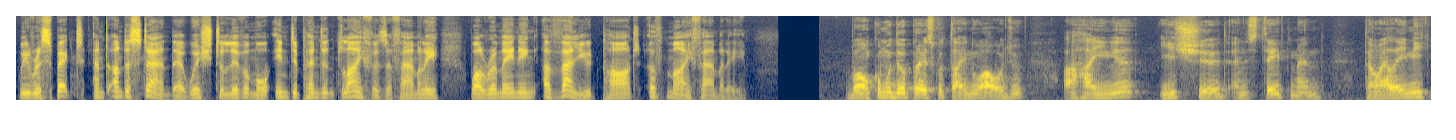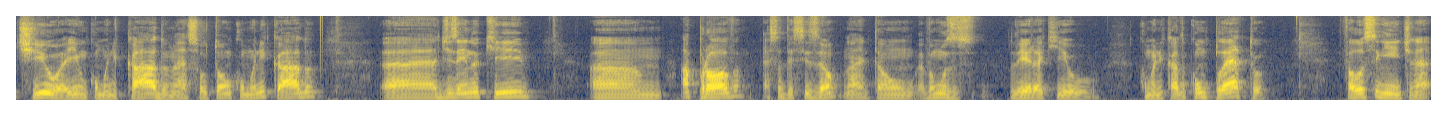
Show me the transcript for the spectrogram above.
we respect and understand their wish to live a more independent life as a family while remaining a valued part of my family. Bom, como deu para escutar aí no áudio, a rainha issued a statement, então ela emitiu aí um comunicado, né, soltou um comunicado uh, dizendo que um, aprova essa decisão. Né? Então, vamos ler aqui o comunicado completo. Falou o seguinte, né?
